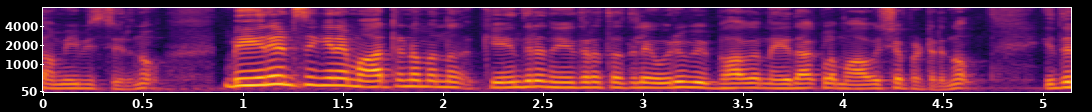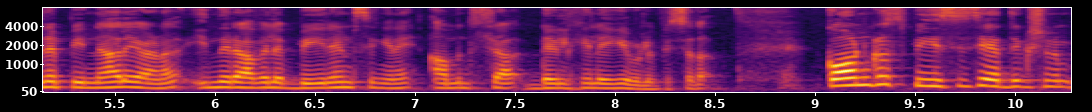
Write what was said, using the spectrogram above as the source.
സമീപിച്ചിരുന്നു. ബീരേൻ സിംഗിനെ മാറ്റണമെന്ന് കേന്ദ്ര നേതൃത്വത്തിലെ ഒരു വിഭാഗം നേതാക്കളും ആവശ്യപ്പെട്ടിരുന്നു. ഇതിന് പിന്നാലെയാണ് ഇന്ന് രാവിലെ ബീരേൻ സിംഗിനെ അമിത്ഷാ ഡൽഹിയിലേക്ക് വിളിപ്പിച്ചത്. കോൺഗ്രസ് പി സി സി അധ്യക്ഷനും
